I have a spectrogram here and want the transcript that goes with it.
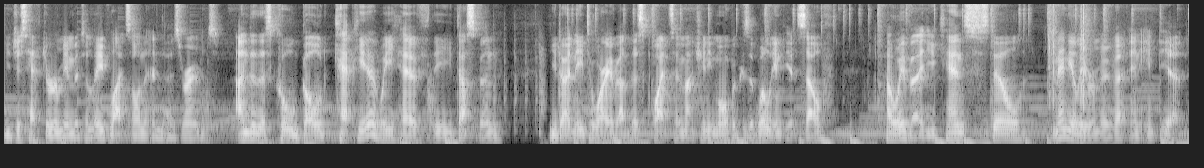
you just have to remember to leave lights on in those rooms. Under this cool gold cap here, we have the dustbin. You don't need to worry about this quite so much anymore because it will empty itself. However, you can still manually remove it and empty it.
